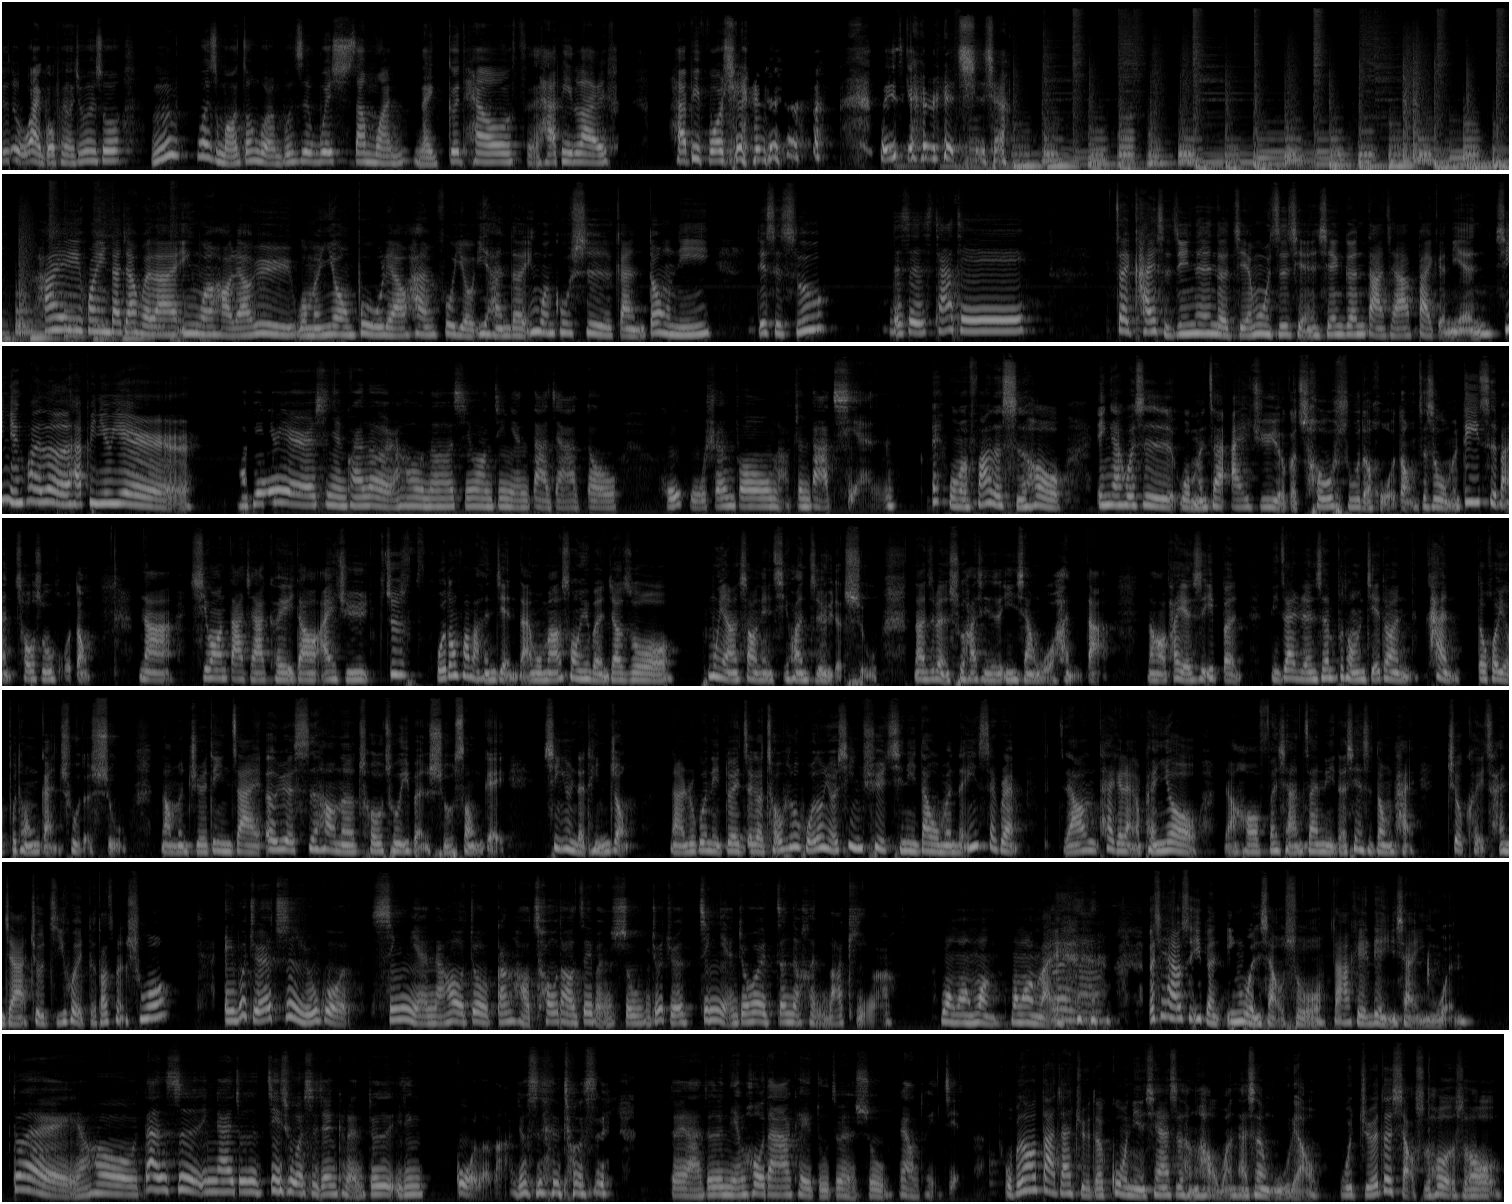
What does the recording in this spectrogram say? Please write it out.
就是我外国朋友就会说，嗯，为什么中国人不是 wish someone like good health, happy life, happy fortune, please get rich 这样。嗨，欢迎大家回来，英文好疗愈。我们用不无聊和富有意涵的英文故事感动你。This is Lu. This is Tati. 在开始今天的节目之前，先跟大家拜个年，新年快乐，Happy New Year！Happy New Year，新年快乐！然后呢，希望今年大家都虎虎生风，然后挣大钱。哎，我们发的时候应该会是我们在 IG 有个抽书的活动，这是我们第一次办抽书活动。那希望大家可以到 IG，就是活动方法很简单，我们要送一本叫做。牧羊少年奇幻之旅的书，那这本书它其实影响我很大，然后它也是一本你在人生不同阶段看都会有不同感触的书。那我们决定在二月四号呢抽出一本书送给幸运的听众。那如果你对这个抽书活动有兴趣，请你到我们的 Instagram，只要 tag 两个朋友，然后分享在你的现实动态，就可以参加，就有机会得到这本书哦。你不觉得是如果新年然后就刚好抽到这本书，你就觉得今年就会真的很 lucky 吗？旺旺旺旺旺来！而且它又是一本英文小说，大家可以练一下英文。对，然后但是应该就是寄出的时间可能就是已经过了嘛，就是 就是对啊，就是年后大家可以读这本书，非常推荐。我不知道大家觉得过年现在是很好玩还是很无聊？我觉得小时候的时候。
